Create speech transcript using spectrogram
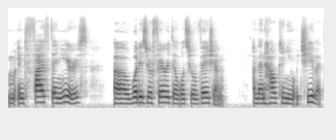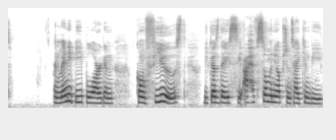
mm, in five, ten years. Uh, what is your fairy tale? What's your vision? And then how can you achieve it? And many people are then confused because they see I have so many options. I can be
